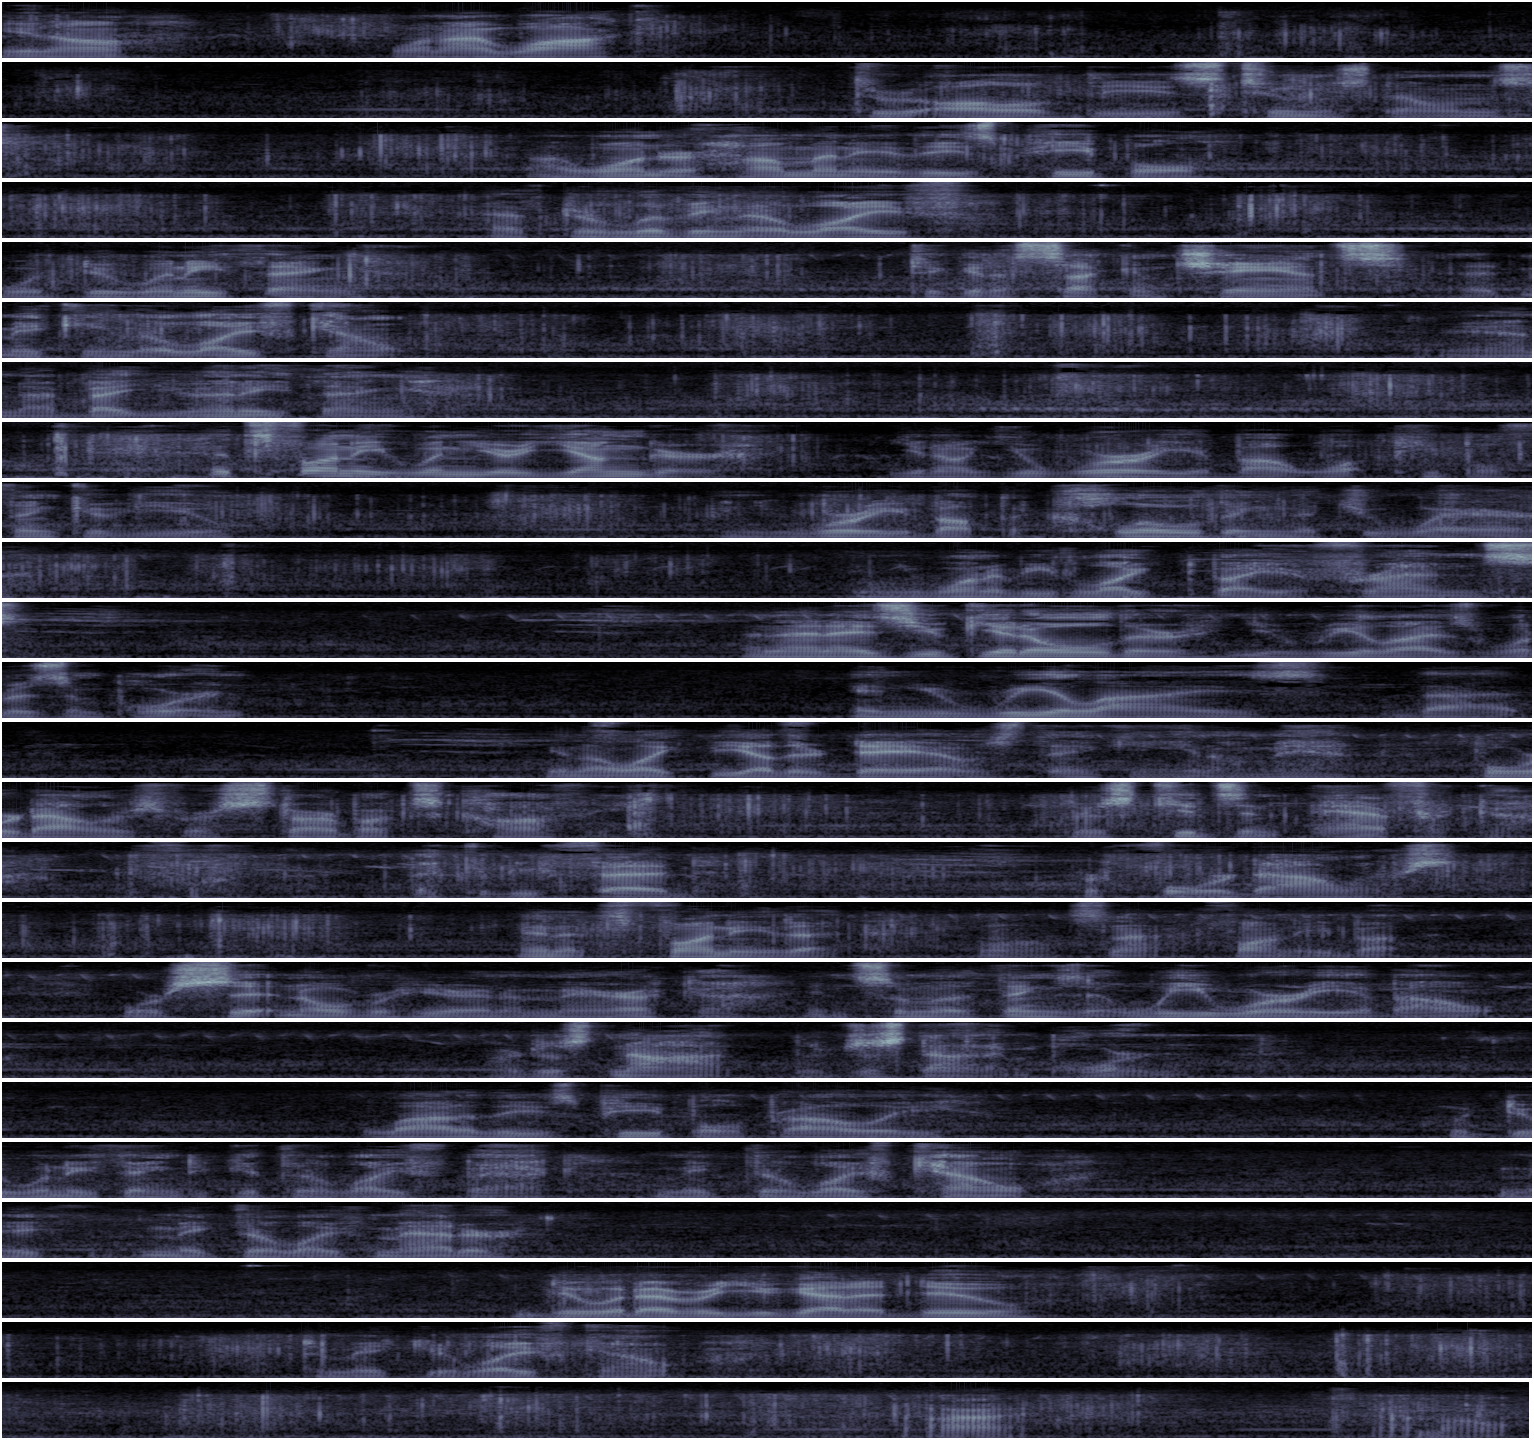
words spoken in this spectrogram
You know, when I walk through all of these tombstones, I wonder how many of these people, after living their life, would do anything to get a second chance at making their life count. And I bet you anything. It's funny when you're younger, you know, you worry about what people think of you. And you worry about the clothing that you wear. And you want to be liked by your friends. And then as you get older, you realize what is important. And you realize that, you know, like the other day, I was thinking, you know, man, $4 for a Starbucks coffee. There's kids in Africa that could be fed for $4. And it's funny that, well, it's not funny, but we're sitting over here in America and some of the things that we worry about are just not, they're just not important a lot of these people probably would do anything to get their life back, make their life count, make make their life matter. Do whatever you got to do to make your life count. All right. I'm out.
